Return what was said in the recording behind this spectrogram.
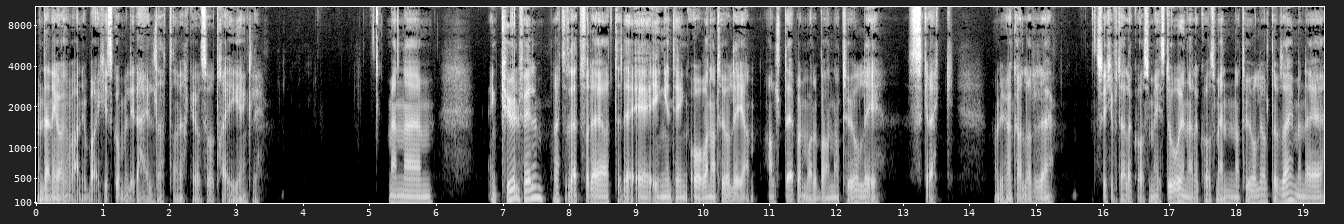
Men denne gangen var han jo bare ikke skummel i det hele tatt, han virka jo så treig, egentlig. Men eh, en kul film, rett og slett fordi at det er ingenting overnaturlig i den. Alt er på en måte bare naturlig skrekk, om du kan kalle det det. Jeg skal ikke fortelle hva som er historien, eller hva som er naturlig, holdt jeg på å si, men det er,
